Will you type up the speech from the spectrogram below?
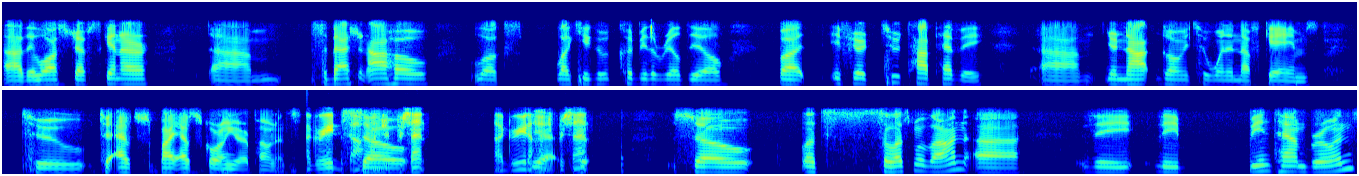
Uh, they lost Jeff Skinner. Um, Sebastian Aho looks like he could be the real deal, but if you're too top heavy, um, you're not going to win enough games to to out by outscoring your opponents. Agreed. So- 100%. Agreed. 100%. Yeah, so, so let's so let's move on. Uh, the the Beantown Bruins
